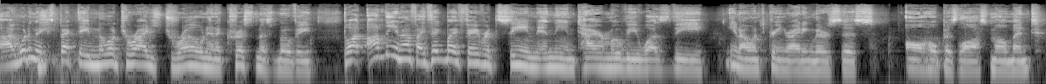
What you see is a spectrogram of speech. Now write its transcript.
I wouldn't expect a militarized drone in a Christmas movie. But oddly enough, I think my favorite scene in the entire movie was the, you know, in screenwriting, there's this all hope is lost moment,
